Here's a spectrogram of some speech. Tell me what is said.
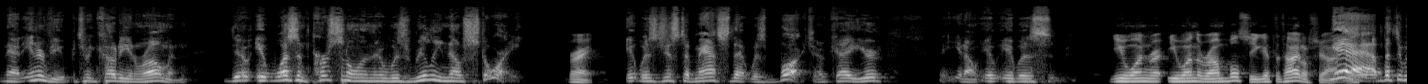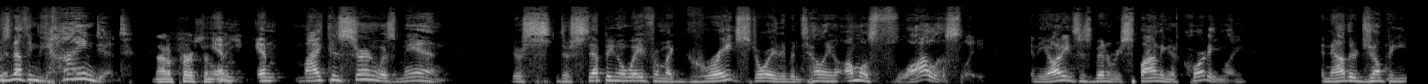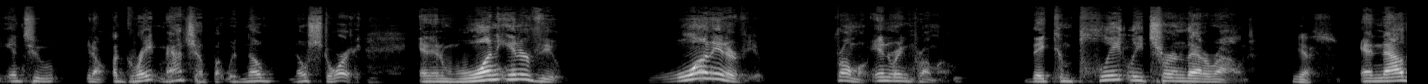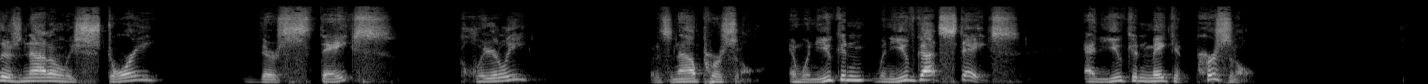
that interview between Cody and Roman, there, it wasn't personal and there was really no story. Right. It was just a match that was booked. Okay. You're, you know, it, it was. You won, you won the Rumble, so you get the title shot. Yeah, right? but there was nothing behind it. Not a personal. And, and my concern was, man, they're they're stepping away from a great story they've been telling almost flawlessly, and the audience has been responding accordingly. And now they're jumping into you know a great matchup, but with no no story. And in one interview, one interview, promo in ring promo, they completely turned that around. Yes. And now there's not only story, there's stakes clearly but it's now personal. And when you can, when you've got stakes and you can make it personal,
